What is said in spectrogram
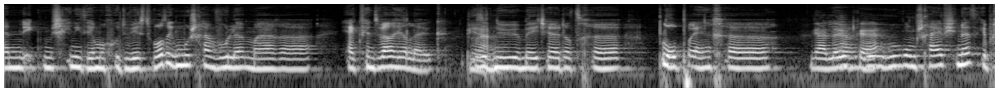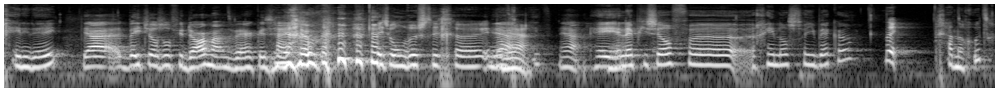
En ik misschien niet helemaal goed wist wat ik moest gaan voelen. Maar eh, ja, ik vind het wel heel leuk. Dat Ja. het nu een beetje dat geplop en ge... ja, leuk ja, hè? Hoe, hoe omschrijf je het? Ik heb geen idee. Ja, een beetje alsof je darmen aan het werken zijn ook. Een beetje onrustig eh, in Ja. dat gebied. Ja. Hey, Ja. en heb je zelf eh, geen last van je bekken? Gaat nog goed.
